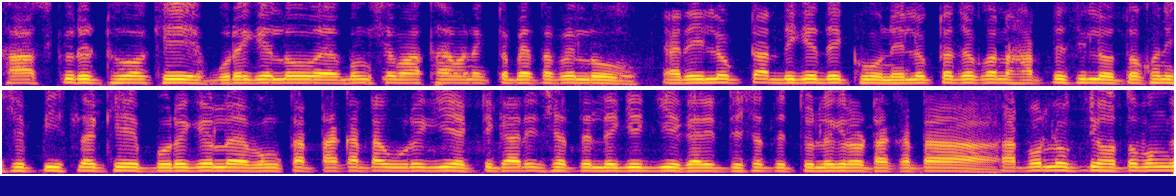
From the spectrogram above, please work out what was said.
ঠাস করে ঠুয়া খেয়ে পড়ে গেল এবং সে মাথায় অনেকটা ব্যথা পেল। আর এই লোকটার দিকে দেখুন, এই লোকটা যখন হাঁটতেছিল তখনই সে পিছলা খেয়ে পড়ে গেল এবং তার টাকাটা উড়ে গিয়ে একটি গাড়ির সাথে লেগে গিয়ে গাড়িটির সাথে চলে গেল টাকাটা। তারপর লোকটি হতভঙ্গ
